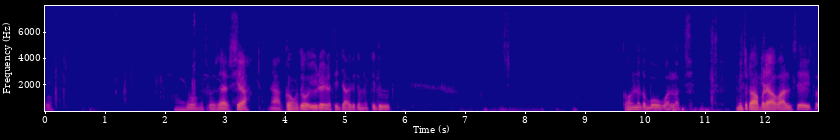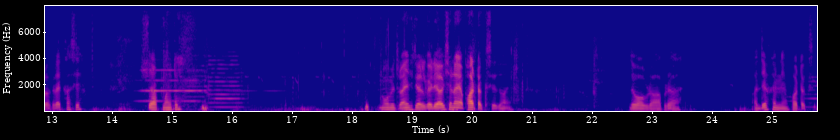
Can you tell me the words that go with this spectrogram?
હા જો મિત્રો, જાહેર છે આ. ને આ ઘઉં જો ઈડે ત્રીજા આગળ તમને કીધું ઘઉંને તો બહુ વાર લાગશે. મિત્રો, આપણે આ વાલ છે એ થોડાક રાખ્યા છે શાક માટે. નો મિત્રો, અહીંથી રેલગાડી આવશે ને અહીંયા ફાટક છે જો અહીંયા. જો આપણે આપણે આ- આ દેખાય ને અહીંયા ફાટક છે.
